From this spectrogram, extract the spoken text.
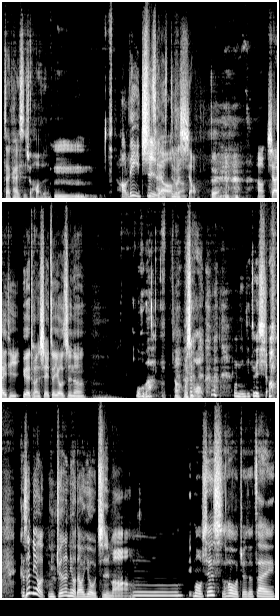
再开始就好了。嗯，好励志哦，这么小，对。好，下一题，乐团谁最幼稚呢？我吧。啊？为什么？我年纪最小。可是你有，你觉得你有到幼稚吗？嗯，某些时候我觉得在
